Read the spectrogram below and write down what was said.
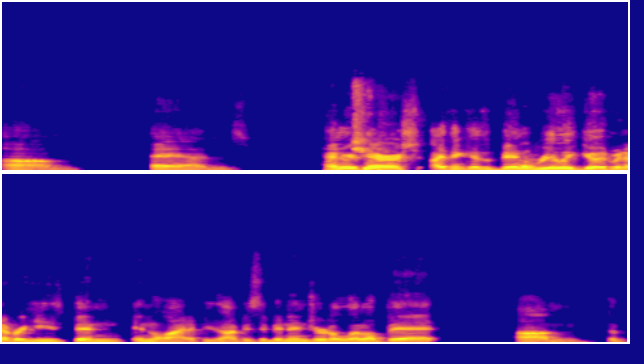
um, and Henry Parrish, I think, has been really good whenever he's been in the lineup. He's obviously been injured a little bit. Um, the,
